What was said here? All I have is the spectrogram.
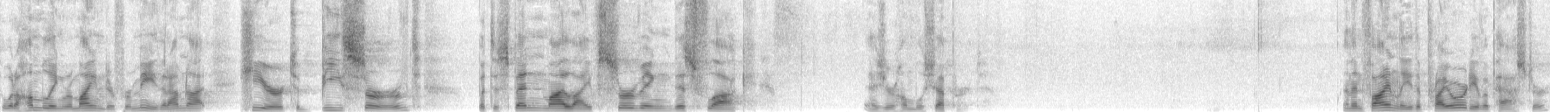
So, what a humbling reminder for me that I'm not here to be served, but to spend my life serving this flock as your humble shepherd. And then finally, the priority of a pastor.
